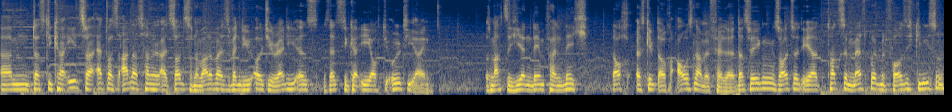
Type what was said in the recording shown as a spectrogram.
ähm, dass die KI zwar etwas anders handelt als sonst. Normalerweise, wenn die Ulti ready ist, setzt die KI auch die Ulti ein. Das macht sie hier in dem Fall nicht. Doch es gibt auch Ausnahmefälle. Deswegen solltet ihr trotzdem Messbrett mit Vorsicht genießen.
